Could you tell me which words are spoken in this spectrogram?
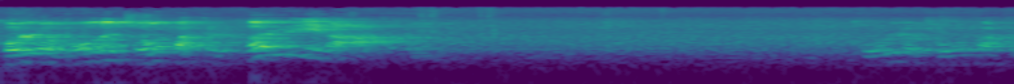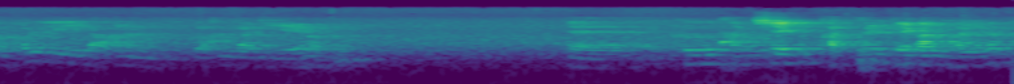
돌로 모든 좋은 밭을 헐리라. 돌로 좋은 밭을 헐리라 하는 그 한 가지 예는 에, 그 당시에 그 밭을 개간하려면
